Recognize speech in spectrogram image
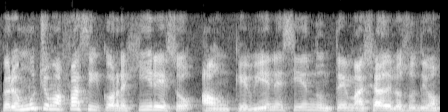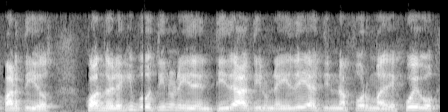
pero es mucho más fácil corregir eso, aunque viene siendo un tema ya de los últimos partidos, cuando el equipo tiene una identidad, tiene una idea, tiene una forma de juego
